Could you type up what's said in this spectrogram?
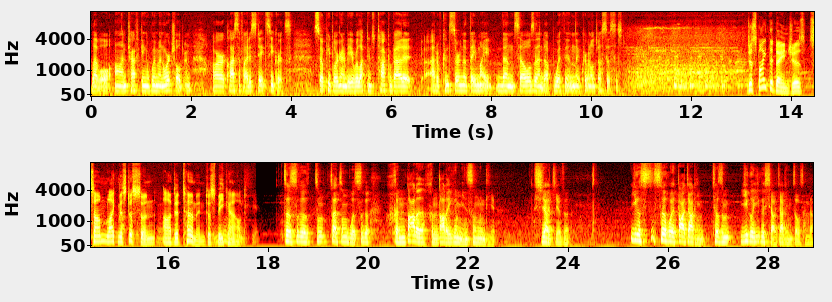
level on trafficking of women or children are classified as state secrets. So people are going to be reluctant to talk about it out of concern that they might themselves end up within the criminal justice system. Despite the dangers, some, like Mr. Sun, are determined to speak out. 这是个中在中国是个很大的很大的一个民生问题。需要解决。一个社社会大家庭就是一个一个小家庭组成的，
